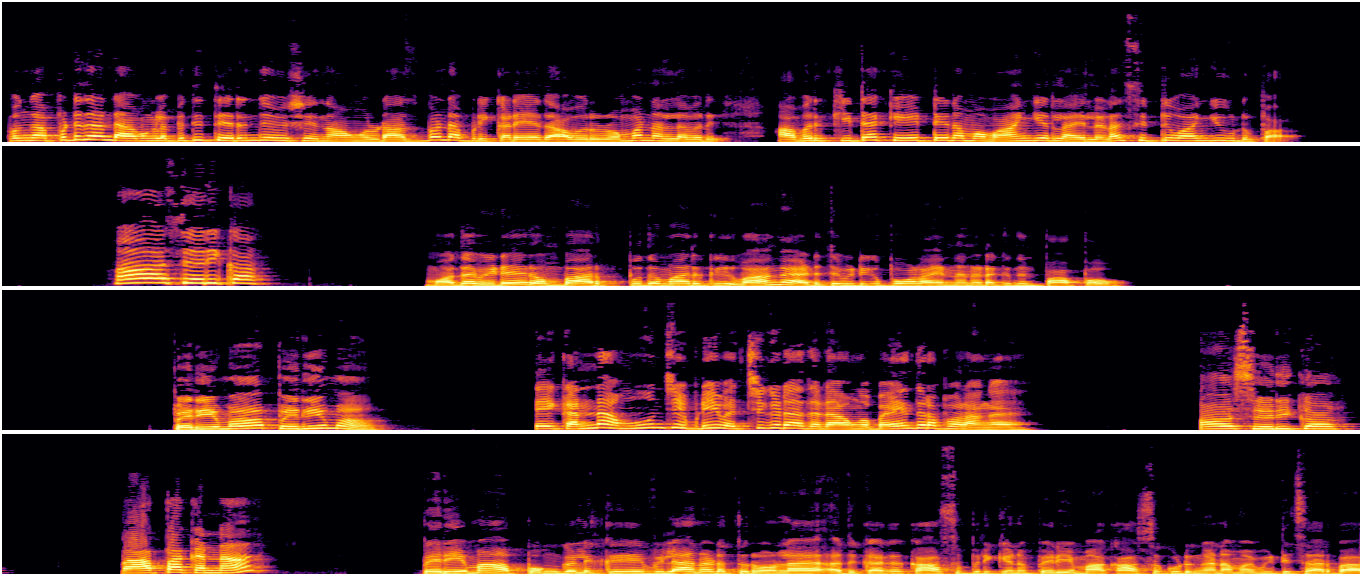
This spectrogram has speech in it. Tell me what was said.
அவங்க அப்படிதான்டா. அவங்கள பத்தி தெரிஞ்ச விஷயம் தான். அவங்களோட ஹஸ்பண்ட் அப்படி கிடையாது. அவர் ரொம்ப நல்லவர். அவர்கிட்ட கேட்டு நம்ம வாங்கிடலாம். இல்லைன்னா சிட்டு வாங்கி கொடுப்பா. மொத வீடே ரொம்ப அற்புதமா இருக்கு. வாங்க அடுத்த வீட்டுக்கு போகலாம் என்ன நடக்குதுன்னு பார்ப்போம் பெரியம்மா பெரியம்மா. டேய் கண்ணா மூஞ்சி இப்படியே வச்சுக்கிடாதடா. அவங்க பயந்துட போறாங்க. ஆ சரிக்கா. பாப்பா கண்ணா. பெரியம்மா பொங்கலுக்கு விழா நடத்துறோம்ல. அதுக்காக காசு பிரிக்கணும் பெரியம்மா. காசு கொடுங்க நம்ம வீட்டு சார்பா.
